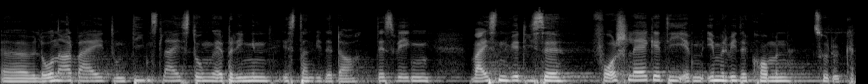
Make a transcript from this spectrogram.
äh, Lohnarbeit und Dienstleistung erbringen, ist dann wieder da. Deswegen weisen wir diese Vorschläge, die eben immer wieder kommen, zurück.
